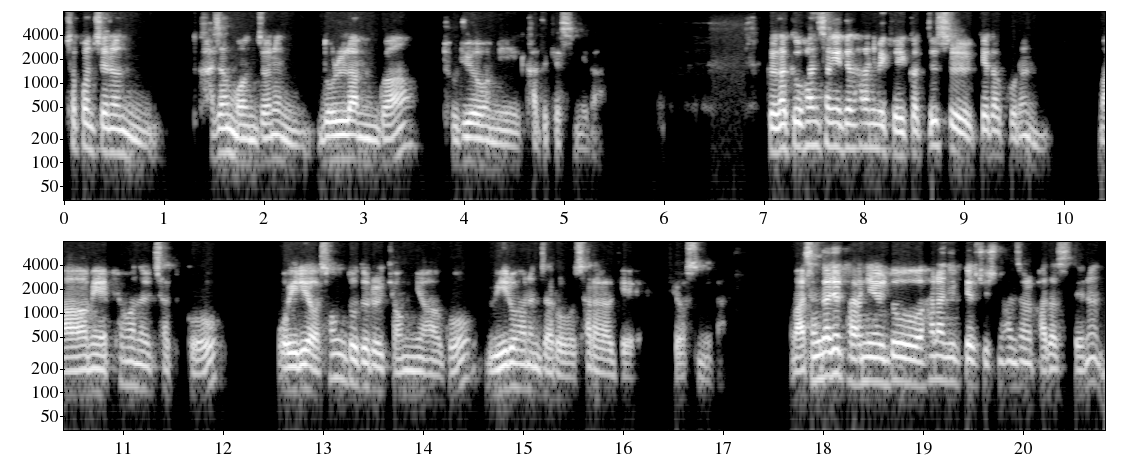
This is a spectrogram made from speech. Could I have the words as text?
첫 번째는 가장 먼저는 놀람과 두려움이 가득했습니다. 그러나 그 환상에 대한 하나님의 계획과 뜻을 깨닫고는 마음의 평안을 찾고 오히려 성도들을 격려하고 위로하는 자로 살아가게 되었습니다. 마찬가지로 다니엘도 하나님께서 주신 환상을 받았을 때는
